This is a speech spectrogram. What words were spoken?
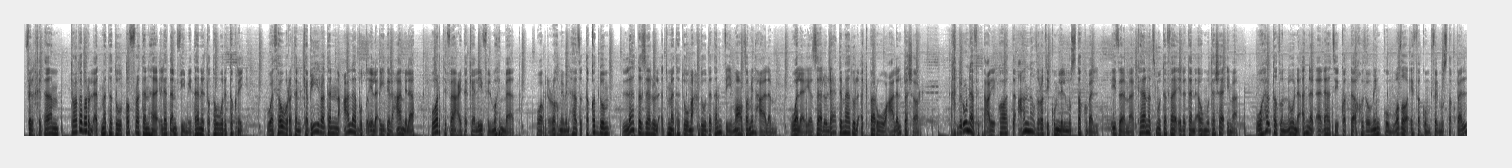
في الختام تعتبر الأتمتة طفرة هائلة في ميدان التطور التقني وثورة كبيرة على بطء الأيدي العاملة وارتفاع تكاليف المهمات وبالرغم من هذا التقدم لا تزال الأتمتة محدودة في معظم العالم ولا يزال الاعتماد الأكبر على البشر أخبرونا في التعليقات عن نظرتكم للمستقبل إذا ما كانت متفائلة أو متشائمة وهل تظنون أن الآلات قد تأخذ منكم وظائفكم في المستقبل؟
